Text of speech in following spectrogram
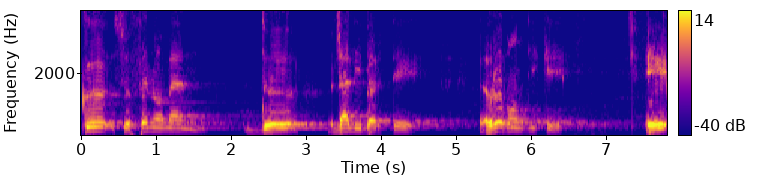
que ce phénomène de la liberté revendiquée et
